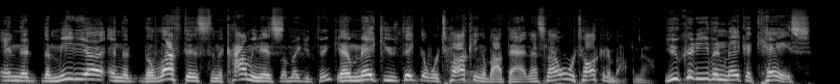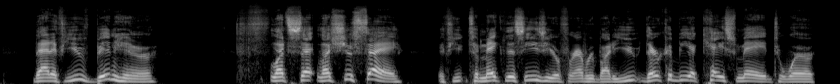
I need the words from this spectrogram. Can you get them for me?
and the, the media and the, the leftists and the communists They'll make you think. they'll make you think that we're talking about that, and that's not what we're talking about. No. You could even make a case that if you've been here, let's say let's just say if you to make this easier for everybody, you there could be a case made to where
